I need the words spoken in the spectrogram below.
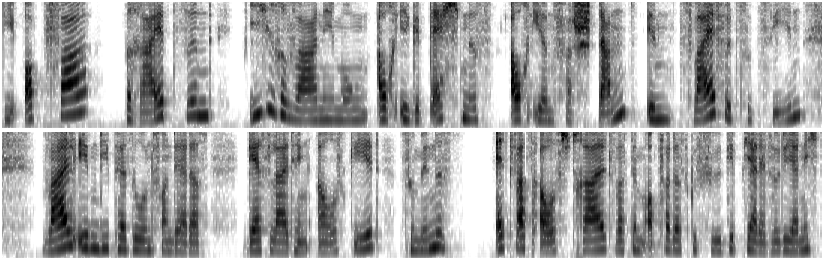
die Opfer bereit sind, ihre Wahrnehmung, auch ihr Gedächtnis, auch ihren Verstand in Zweifel zu ziehen, weil eben die Person, von der das Gaslighting ausgeht, zumindest etwas ausstrahlt, was dem Opfer das Gefühl gibt, ja, der würde ja nicht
